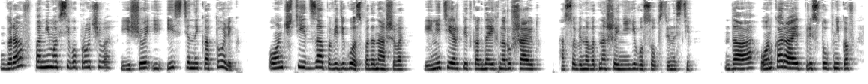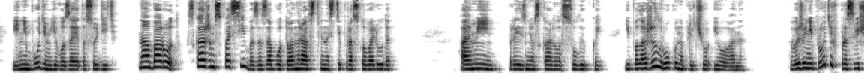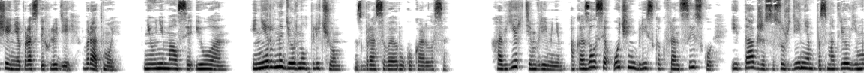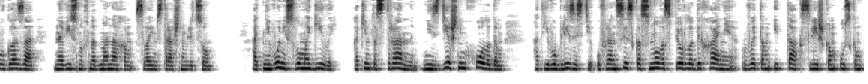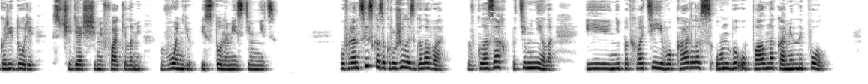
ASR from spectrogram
Граф, помимо всего прочего, еще и истинный католик. Он чтит заповеди Господа нашего и не терпит, когда их нарушают, особенно в отношении его собственности. Да, он карает преступников, и не будем его за это судить. Наоборот, скажем спасибо за заботу о нравственности простого люда. «Аминь», — произнес Карлос с улыбкой и положил руку на плечо Иоанна. Вы же не против просвещения простых людей, брат мой?» Не унимался Иоанн и нервно дернул плечом, сбрасывая руку Карлоса. Хавьер тем временем оказался очень близко к Франциску и также с осуждением посмотрел ему в глаза, нависнув над монахом своим страшным лицом. От него несло могилой, каким-то странным, нездешним холодом, от его близости у Франциска снова сперло дыхание в этом и так слишком узком коридоре с чадящими факелами, вонью и стонами из темниц. У Франциска закружилась голова, в глазах потемнело, и, не подхвати его Карлос, он бы упал на каменный пол.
